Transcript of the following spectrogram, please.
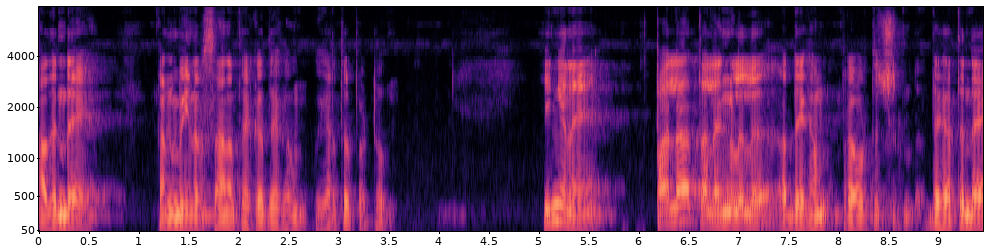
അതിന്റെ കൺവീനർ സ്ഥാനത്തേക്ക് അദ്ദേഹം ഉയർത്തപ്പെട്ടു. ഇങ്ങനെ പല തലങ്ങളിൽ അദ്ദേഹം പ്രവർത്തിച്ചിട്ടുണ്ട്. അദ്ദേഹത്തിന്റെ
